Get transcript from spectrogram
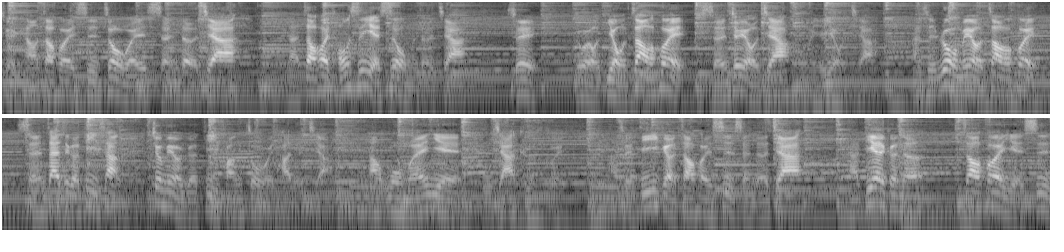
就可以看到，召会是作为神的家，那召会同时也是我们的家。所以如果有有教会，神就有家，我们也有家。但是若没有教会，神在这个地上就没有一个地方作为他的家，那我们也无家可归。啊，所以第一个教会是神的家，那第二个呢，教会也是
